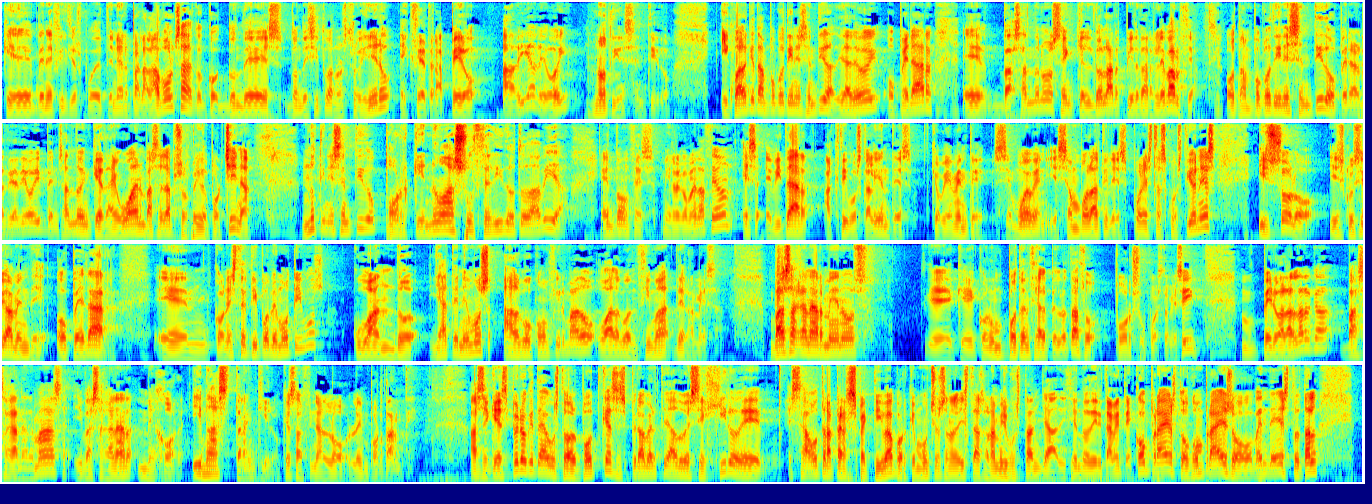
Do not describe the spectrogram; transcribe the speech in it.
qué beneficios puede tener para la bolsa, dónde, es, dónde situar nuestro dinero, etcétera. Pero a día de hoy no tiene sentido. Igual que tampoco tiene sentido a día de hoy operar eh, basándonos en que el dólar pierda relevancia. O tampoco tiene sentido operar a día de hoy pensando en que Taiwán va a ser absorbido por China. No tiene sentido porque no ha sucedido todavía. Entonces, mi recomendación es evitar activos calientes que obviamente se mueven y son volátiles por estas cuestiones y solo y exclusivamente operar eh, con este tipo de motivos cuando ya tenemos algo confirmado o algo encima de la mesa. ¿Vas a ganar menos que, con un potencial pelotazo? Por supuesto que sí. Pero a la larga vas a ganar más y vas a ganar mejor y más tranquilo, que es al final lo, importante. Así que espero que te haya gustado el podcast, espero haberte dado ese giro de esa otra perspectiva, porque muchos analistas ahora mismo están ya diciendo directamente, compra esto, compra eso, vende esto, tal.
